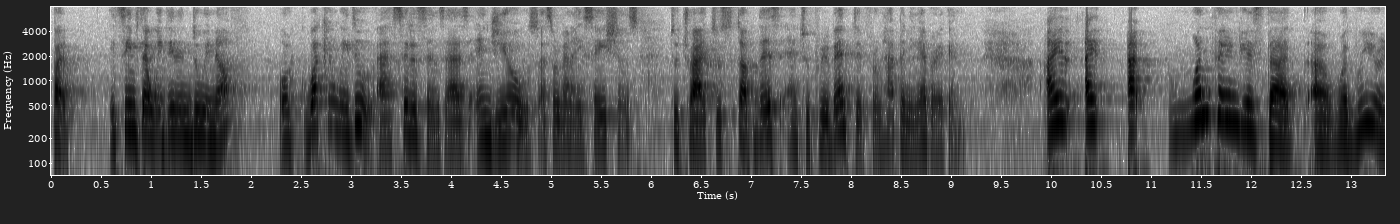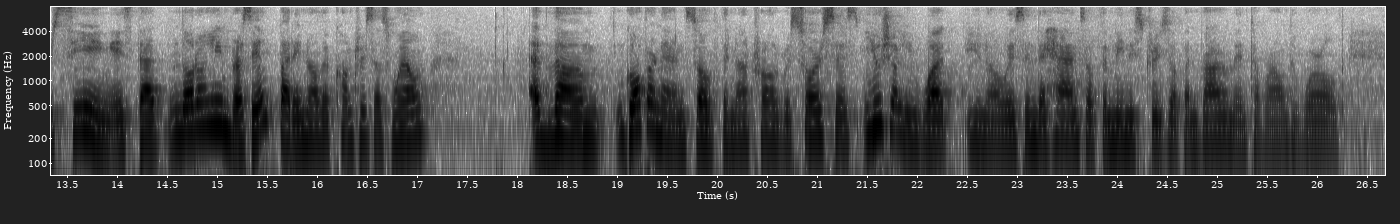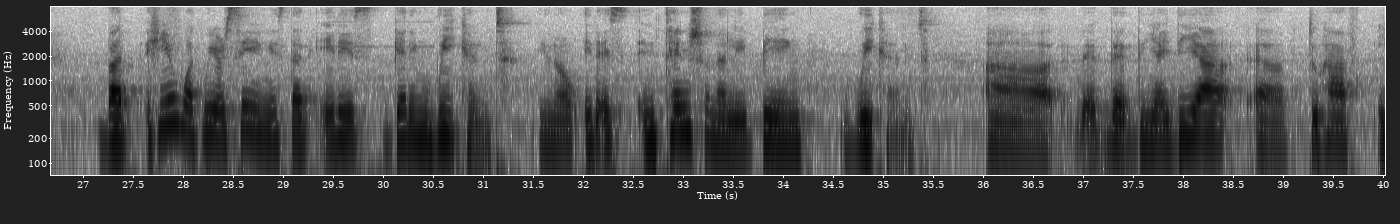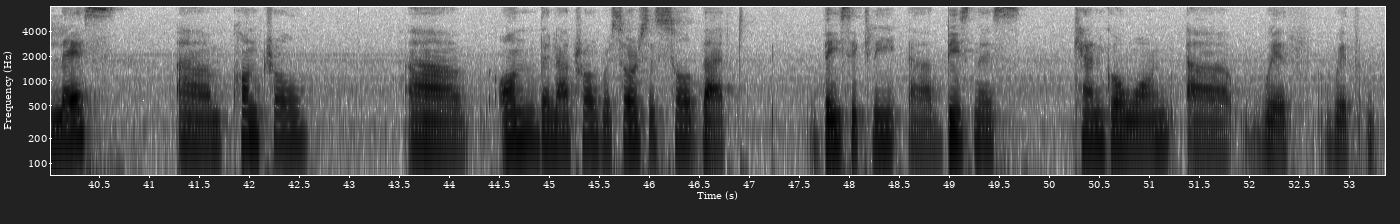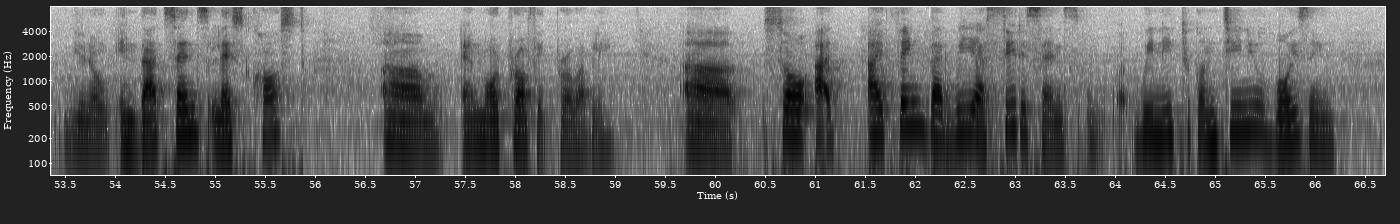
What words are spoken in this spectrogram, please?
But it seems that we didn't do enough or what can we do as citizens, as NGOs, as organizations to try to stop this and to prevent it from happening ever again? I, I, I one thing is that uh, what we are seeing is that not only in Brazil but in other countries as well, uh, the um, governance of the natural resources, usually what you know is in the hands of the ministries of environment around the world. But here what we are seeing is that it is getting weakened you know, it is intentionally being weakened. Uh, the, the, the, idea uh, to have less um, control uh, on the natural resources so that basically uh, business can go on uh, with, with, you know, in that sense, less cost um, and more profit probably. Uh, so at I think that we as citizens, we need to continue voicing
